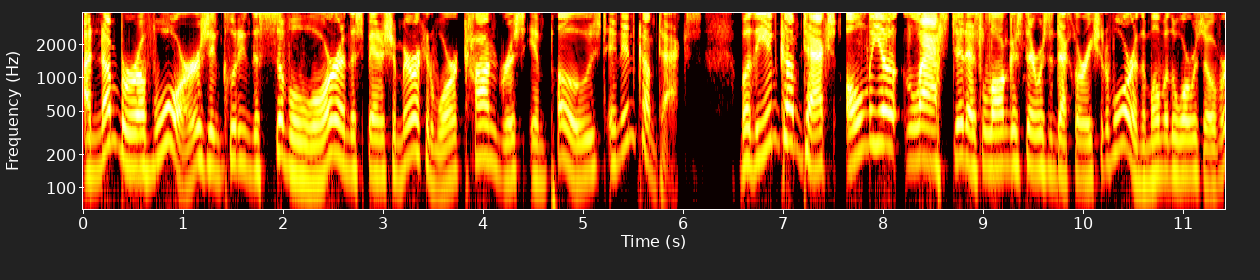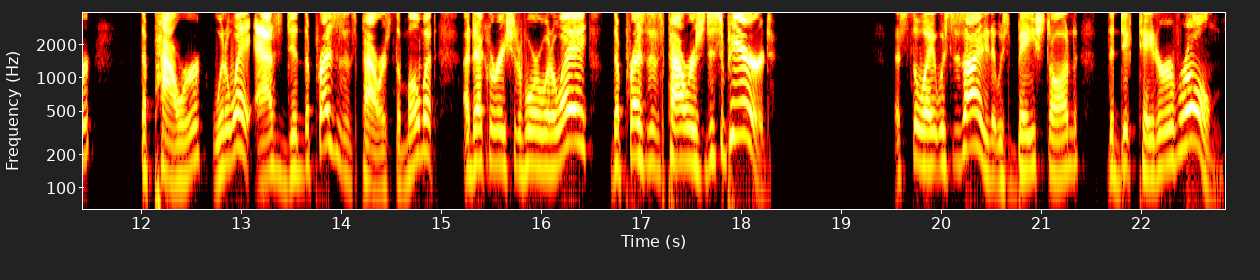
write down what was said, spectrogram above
a number of wars, including the Civil War and the Spanish American War, Congress imposed an income tax. But the income tax only lasted as long as there was a declaration of war. And the moment the war was over, the power went away, as did the president's powers. The moment a declaration of war went away, the president's powers disappeared. That's the way it was designed. It was based on the dictator of Rome.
